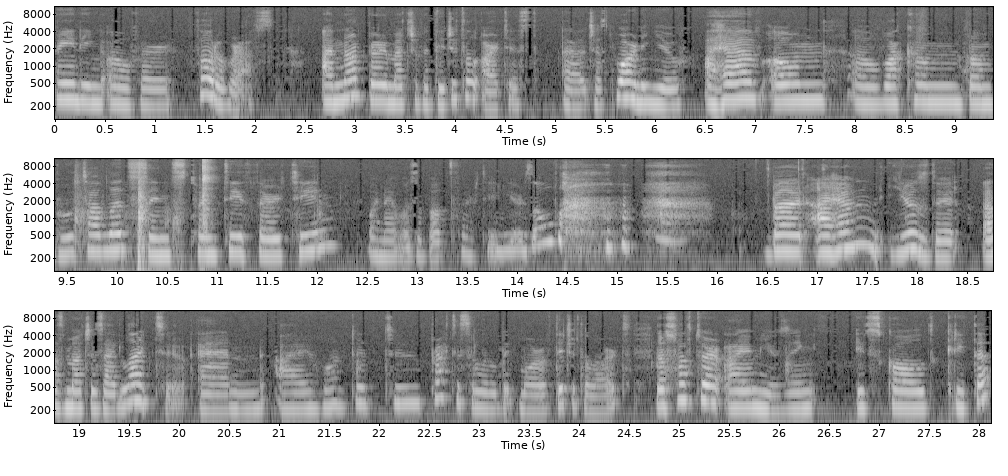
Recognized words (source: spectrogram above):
painting over photographs. I'm not very much of a digital artist, uh, just warning you. I have owned a Wacom bamboo tablet since 2013 when I was about 13 years old. but I haven't used it as much as I'd like to and I wanted to practice a little bit more of digital art. The software I am using is called Krita.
